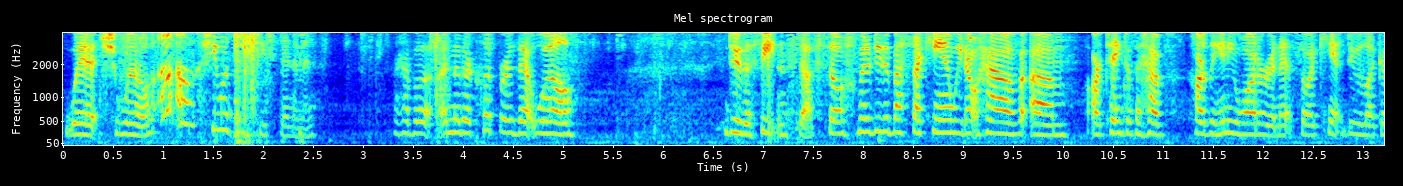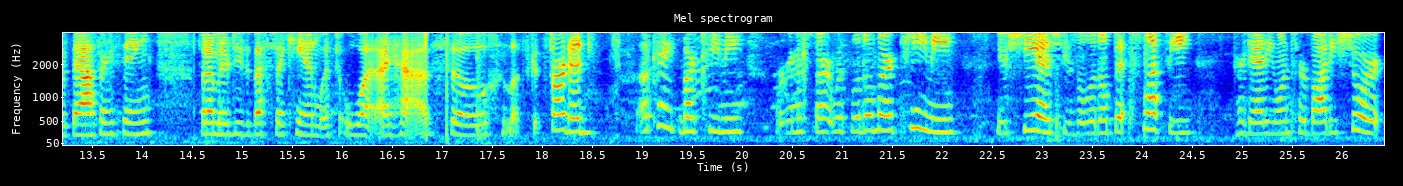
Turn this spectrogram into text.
which will, uh oh, she wants to see Cinnamon. I have a, another clipper that will do the feet and stuff. So I'm going to do the best I can. We don't have, um, our tank doesn't have hardly any water in it, so I can't do like a bath or anything but I'm going to do the best I can with what I have. So let's get started. Okay, Martini, we're going to start with little Martini. Here she is. She's a little bit fluffy. Her daddy wants her body short.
